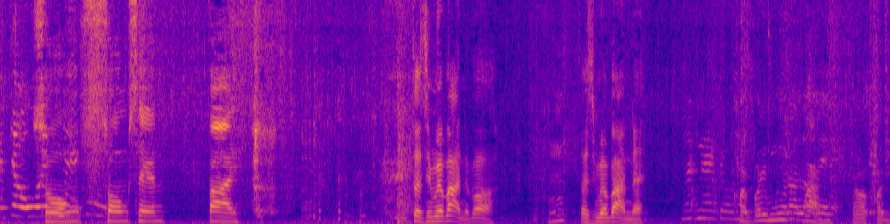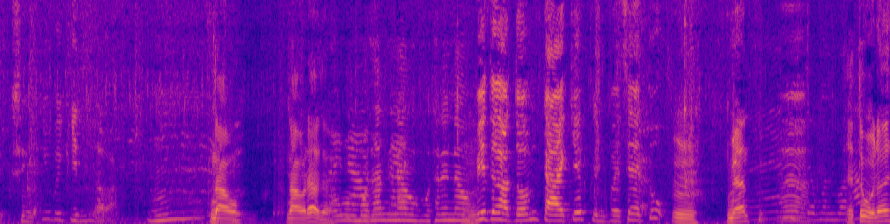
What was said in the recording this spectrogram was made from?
าเจ้าเว้ยสองสองแสนปลายตัวสิเมื่อบ้านได้บ่หืมตัวสิเมื่อบ้านได้ข่อยบ่ได้เมื่อบ้านแต่ว่าข่อยซื้อไปกินเหรอวะอืมเน่า เน่าแล้วจ้ะเอาบ่ทันเน่าบ่ทันได้เน่ามีแต่ว่าตัวมันตายเก็บขึ้นไปแช่ตู้อืมแม่นอ่าใส่ตู้เลย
